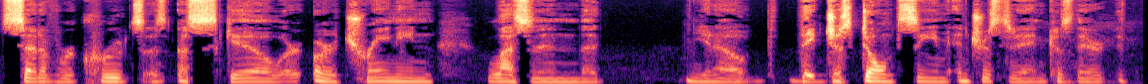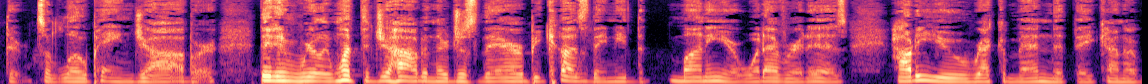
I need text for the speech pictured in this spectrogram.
set of recruits a, a skill or, or a training lesson that you know they just don't seem interested in because they're, they're, it's a low paying job or they didn't really want the job and they're just there because they need the money or whatever it is how do you recommend that they kind of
